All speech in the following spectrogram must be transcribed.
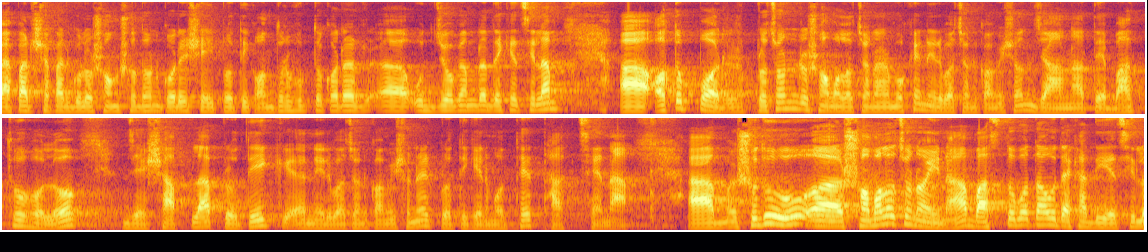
ব্যাপার স্যাপারগুলো সংশোধন করে সেই প্রতীক অন্তর্ভুক্ত করার উদ্যোগ আমরা দেখেছিলাম। অতঃপর প্রচণ্ড সমালোচনার মুখে নির্বাচন কমিশন জানাতে বাধ্য হলো যে শাপলা প্রতীক নির্বাচন কমিশনের প্রতীকের মধ্যে থাকছে না। শুধু সমালোচনাই না, বাস্তবতাও দেখা দিয়েছিল।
